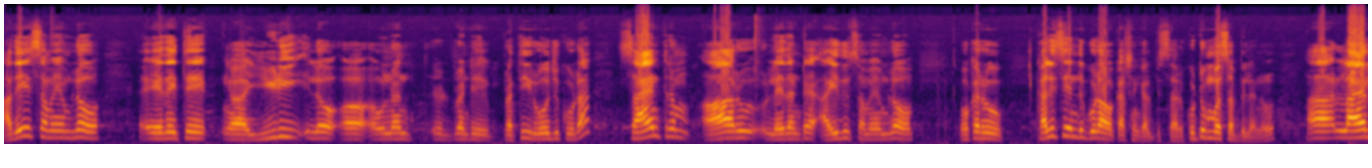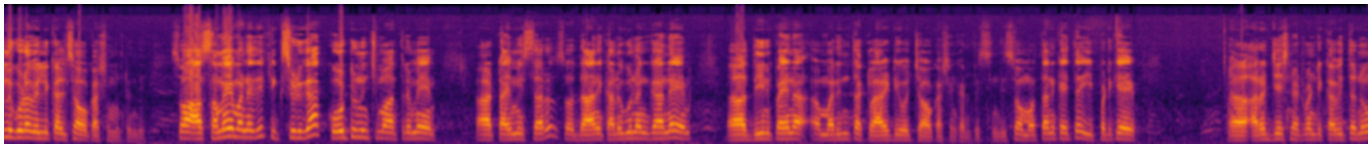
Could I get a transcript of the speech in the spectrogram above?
అదే సమయంలో ఏదైతే ఈడీలో ఉన్నటువంటి ప్రతిరోజు కూడా సాయంత్రం ఆరు లేదంటే ఐదు సమయంలో ఒకరు కలిసేందుకు కూడా అవకాశం కల్పిస్తారు కుటుంబ సభ్యులను. లాయర్లు కూడా వెళ్ళి కలిసే అవకాశం ఉంటుంది. సో ఆ సమయం అనేది ఫిక్స్డ్గా కోర్టు నుంచి మాత్రమే టైం ఇస్తారు. సో దానికి అనుగుణంగానే దీనిపైన మరింత క్లారిటీ వచ్చే అవకాశం కనిపిస్తుంది. సో మొత్తానికైతే ఇప్పటికే అరెస్ట్ చేసినటువంటి కవితను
